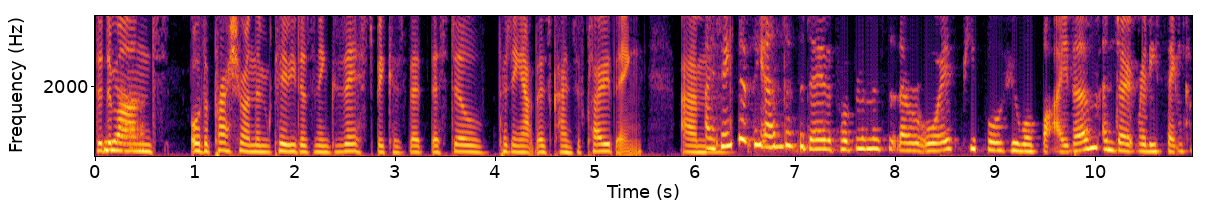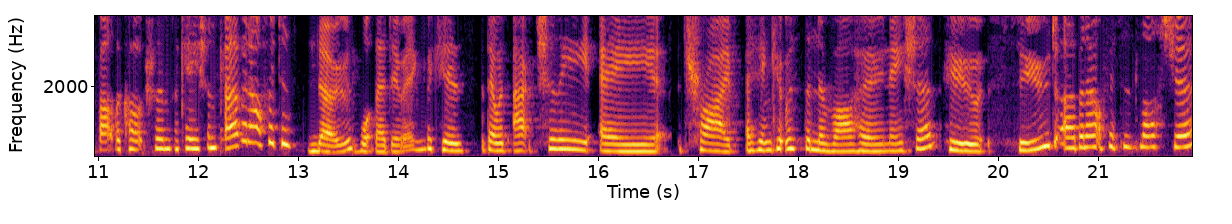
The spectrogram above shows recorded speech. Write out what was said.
the demand or the pressure on them clearly doesn't exist because they're, they're still putting out those kinds of clothing. Um, I think at the end of the day, the problem is that there are always people who will buy them and don't really think about the cultural implications. Urban Outfitters knows what they're doing because there was actually a tribe, I think it was the Navajo Nation, who sued Urban Outfitters last year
